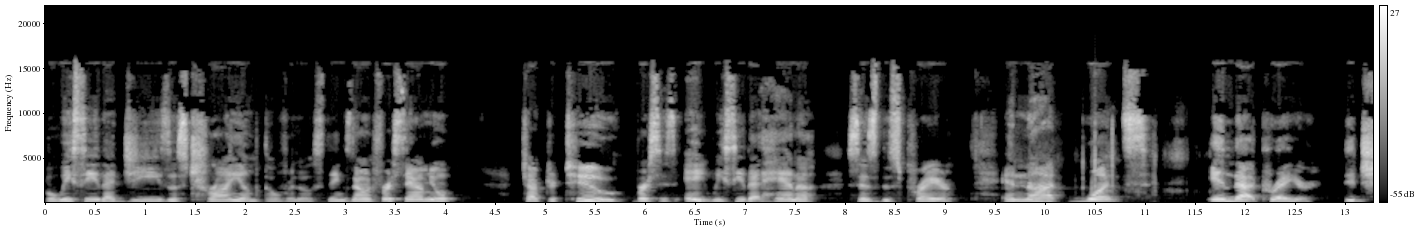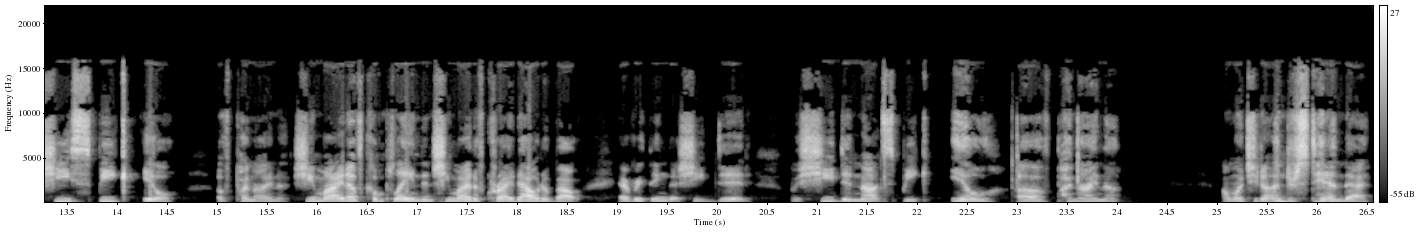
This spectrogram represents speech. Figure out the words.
But we see that Jesus triumphed over those things. Now in 1 Samuel chapter 2 verses 8, we see that Hannah says this prayer. And not once in that prayer did she speak ill of Penina. She might have complained and she might have cried out about everything that she did, but she did not speak ill of Penina. I want you to understand that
